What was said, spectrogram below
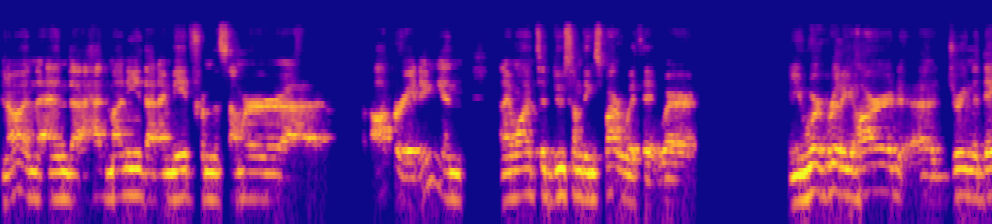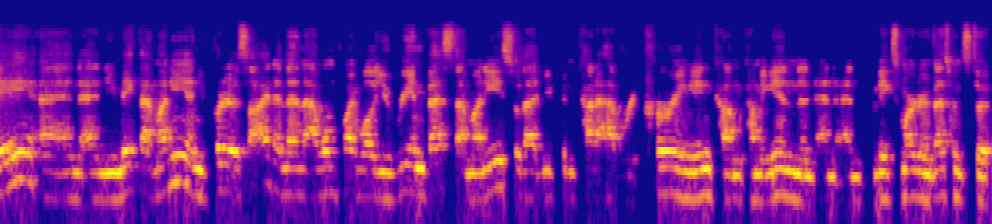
you know, and and I had money that I made from the summer uh, operating, and and I wanted to do something smart with it, where you work really hard uh, during the day and and you make that money and you put it aside and then at one point well you reinvest that money so that you can kind of have recurring income coming in and and, and make smarter investments to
